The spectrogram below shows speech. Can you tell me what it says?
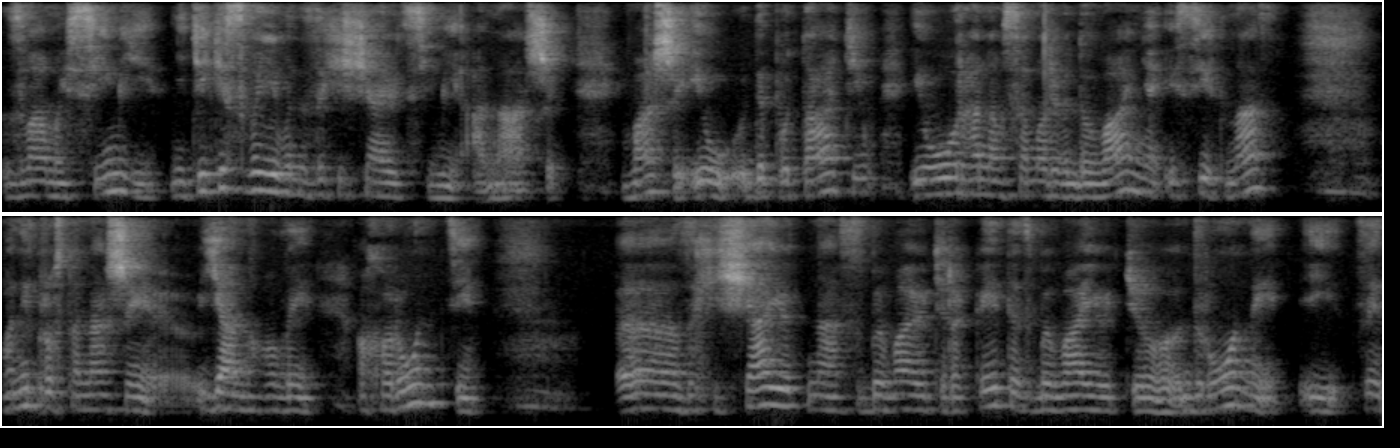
з вами сім'ї, не тільки свої вони захищають сім'ї, а наші, ваші і депутатів, і органів самоврядування, і всіх нас. Вони просто наші янголи-охоронці е, захищають нас, збивають ракети, збивають е, дрони. І це,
